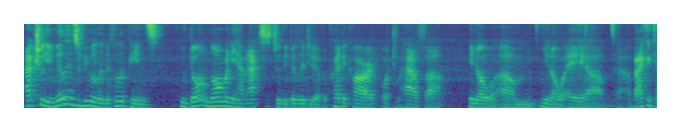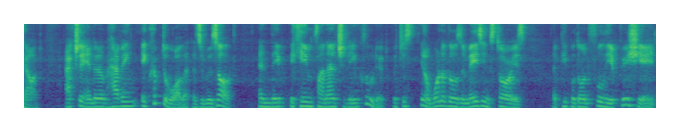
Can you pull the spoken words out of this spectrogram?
Actually, millions of people in the Philippines who don't normally have access to the ability to have a credit card or to have, uh, you know, um, you know, a, uh, a bank account, actually ended up having a crypto wallet as a result, and they became financially included, which is, you know, one of those amazing stories that people don't fully appreciate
